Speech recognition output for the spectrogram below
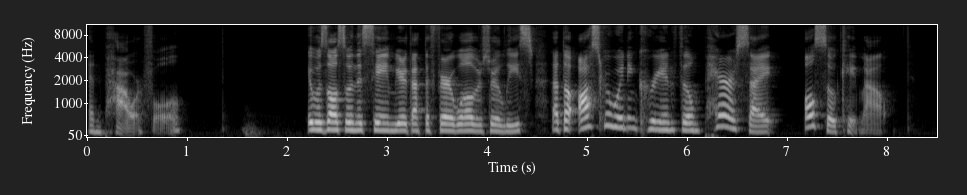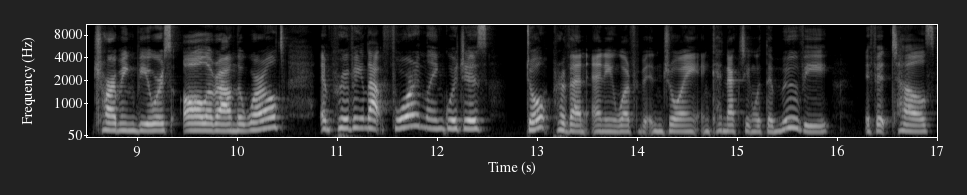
and powerful. It was also in the same year that The Farewell was released that the Oscar winning Korean film Parasite also came out, charming viewers all around the world and proving that foreign languages don't prevent anyone from enjoying and connecting with the movie if it tells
